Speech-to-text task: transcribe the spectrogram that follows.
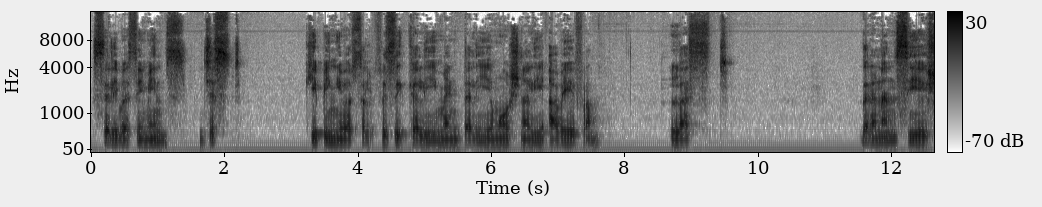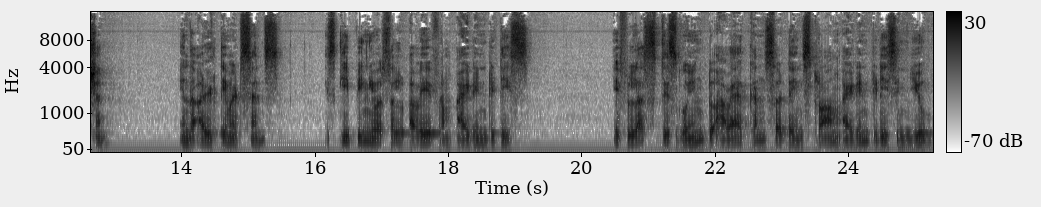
Celibacy means just keeping yourself physically, mentally, emotionally away from lust. The renunciation, in the ultimate sense, is keeping yourself away from identities. If lust is going to awaken certain strong identities in you,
